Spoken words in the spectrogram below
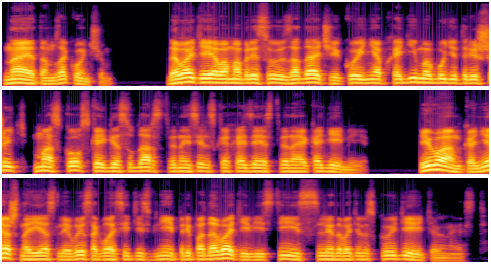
На этом закончим. Давайте я вам обрисую задачи, кои необходимо будет решить Московской государственной сельскохозяйственной академии. И вам, конечно, если вы согласитесь в ней преподавать и вести исследовательскую деятельность.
